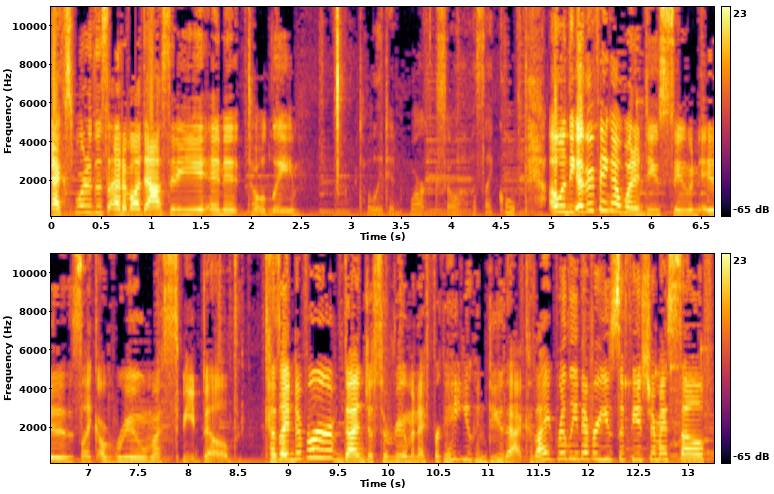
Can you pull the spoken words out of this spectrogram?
exported this out of Audacity and it totally totally didn't work. So I was like, cool. Oh, and the other thing I want to do soon is like a room speed build. Because I never done just a room and I forget you can do that. Because I really never used the feature myself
